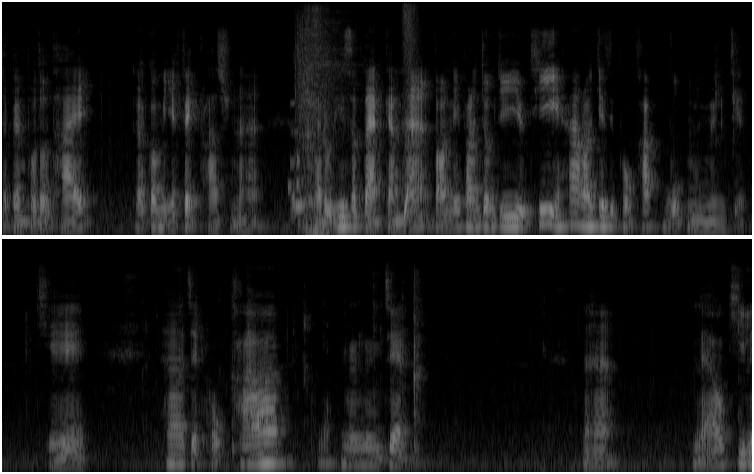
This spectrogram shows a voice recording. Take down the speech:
จะเป็นโปรโตไทป์แล้วก็มีเอฟเฟกต์คลัชนะฮะ มาดูที่สแตทกันฮะ ตอนนี้พลังโจมตีอยู่ที่ 576 ครับ บวก 117 โอเค 576 ครับ บวก 117 นะฮะแล้วคีเล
